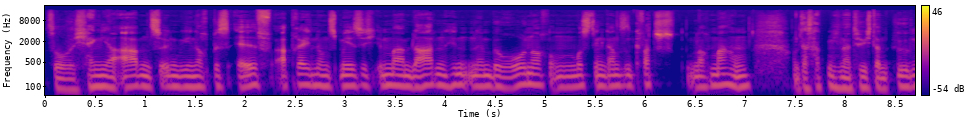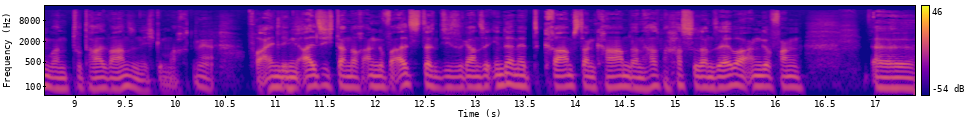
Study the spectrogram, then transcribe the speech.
So, ich hänge ja abends irgendwie noch bis elf abrechnungsmäßig in meinem Laden hinten im Büro noch und muss den ganzen Quatsch noch machen. Und das hat mich natürlich dann irgendwann total wahnsinnig gemacht. Ja. Vor allen Dingen, als ich dann noch angefangen, als dann diese ganze Internetkrams dann kam, dann hast, hast du dann selber angefangen, äh,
